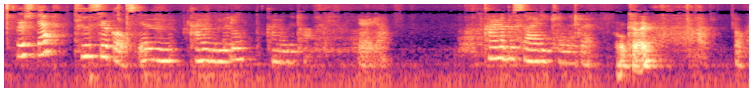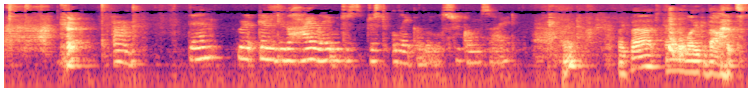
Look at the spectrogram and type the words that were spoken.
First step, two circles in kind of the middle, kind of the top. There you go. Kind of beside each other, but Okay. oh. Okay. Um, then we're gonna do the highlight, which is just like a little circle inside. okay. Like that and like that.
